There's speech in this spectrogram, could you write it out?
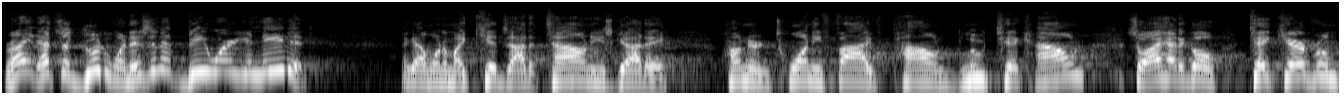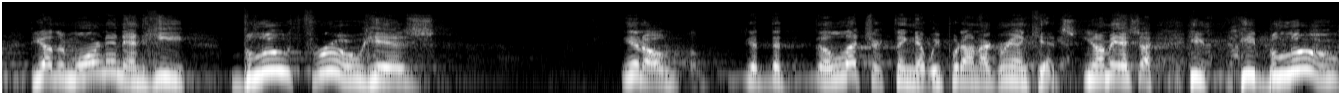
Right? That's a good one, isn't it? Be where you're needed. I got one of my kids out of town. He's got a 125 pound blue tick hound. So I had to go take care of him the other morning, and he blew through his you know, the, the, electric thing that we put on our grandkids. You know what I mean? Like he, he blew,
